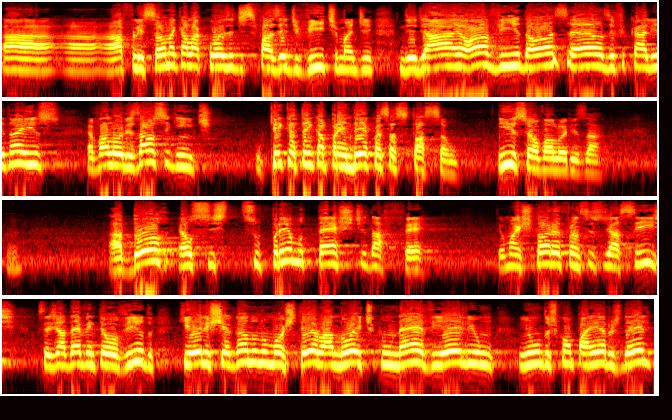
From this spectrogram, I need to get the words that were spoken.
a, a, a aflição naquela coisa de se fazer de vítima, de, de, de ai, ó vida, ó céus, e ficar ali. Não é isso. É valorizar o seguinte: o que, que eu tenho que aprender com essa situação? Isso é o valorizar. A dor é o supremo teste da fé. Tem uma história de Francisco de Assis, que vocês já devem ter ouvido, que ele chegando no mosteiro à noite com neve, ele e um, e um dos companheiros dele,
